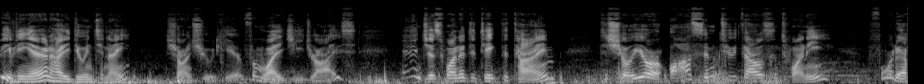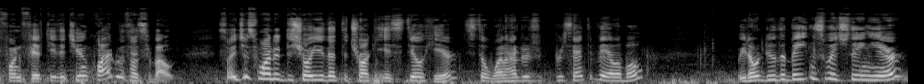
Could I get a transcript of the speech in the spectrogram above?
Good evening, Aaron. How are you doing tonight? Shawn Shute here from YG Drives. And just wanted to take the time to show you our awesome 2020 Ford F-150 that you inquired with us about. So I just wanted to show you that the truck is still here, still 100% available. We don't do the bait and switch thing here.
